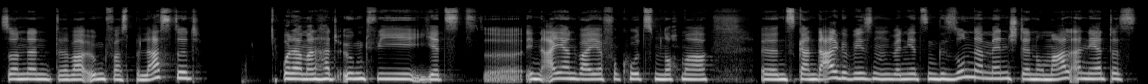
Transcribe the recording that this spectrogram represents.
sondern da war irgendwas belastet. Oder man hat irgendwie jetzt äh, in Eiern war ja vor kurzem nochmal ein Skandal gewesen. Und wenn jetzt ein gesunder Mensch, der normal ernährt, das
